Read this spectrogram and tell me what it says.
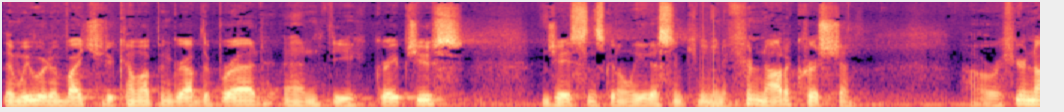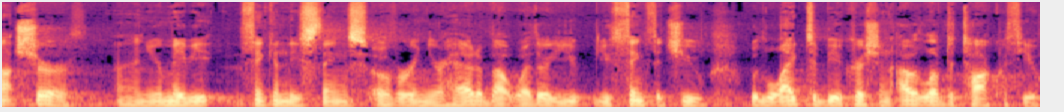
then we would invite you to come up and grab the bread and the grape juice. Jason's going to lead us in communion. If you're not a Christian, uh, or if you're not sure, and you're maybe thinking these things over in your head about whether you, you think that you would like to be a Christian, I would love to talk with you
